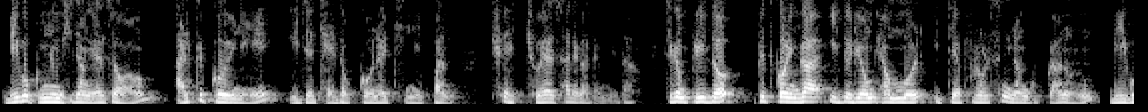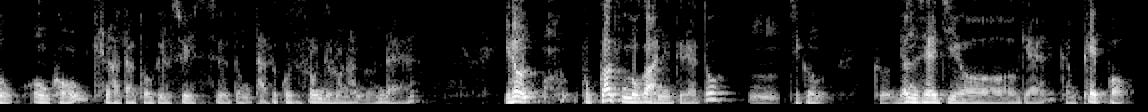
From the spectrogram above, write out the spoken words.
미국 금융시장에서 알트코인이 이제 제도권에 진입한 최초의 사례가 됩니다. 지금 비더, 비트코인과 이더리움 현물 ETF를 승인한 국가는 미국, 홍콩, 캐나다, 독일, 스위스 등 다섯 곳으로 늘어났는데 이런 국가 규모가 아니더라도 음, 지금 그 면세 지역의 그 페이퍼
